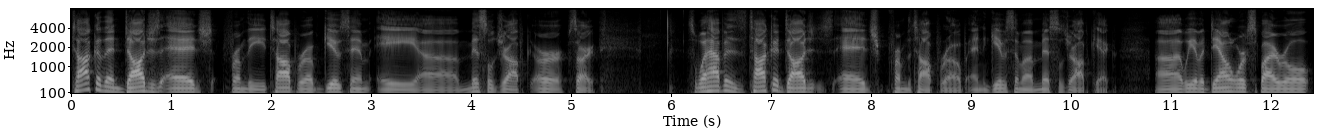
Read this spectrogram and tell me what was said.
Taka then dodges Edge from the top rope, gives him a uh, missile drop, or sorry, so what happens is Taka dodges Edge from the top rope and gives him a missile drop kick. Uh, we have a downward spiral,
